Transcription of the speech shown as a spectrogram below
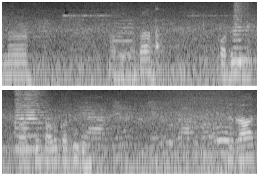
અને આ શું કઢી પાછી ચાલુ કરી દીધું. રાજ.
